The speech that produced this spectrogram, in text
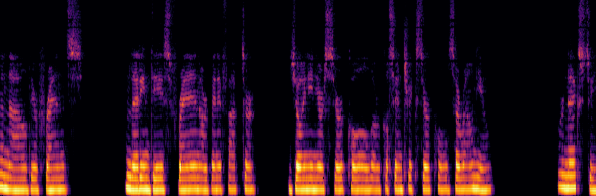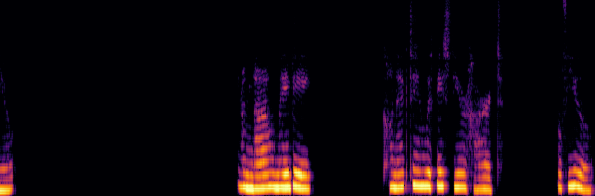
And now, dear friends, letting this friend or benefactor join in your circle or concentric circles around you or next to you. And now maybe connecting with this dear heart of you.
